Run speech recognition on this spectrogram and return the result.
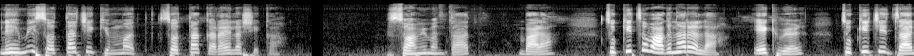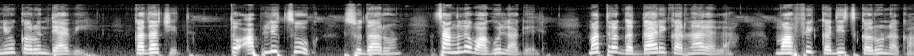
नेहमी स्वतःची किंमत स्वतः करायला शिका. स्वामी म्हणतात बाळा चुकीचं वागणाऱ्याला एक वेळ चुकीची जाणीव करून द्यावी. कदाचित तो आपली चूक सुधारून चांगलं वागू लागेल. मात्र गद्दारी करणाऱ्याला माफी कधीच करू नका.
